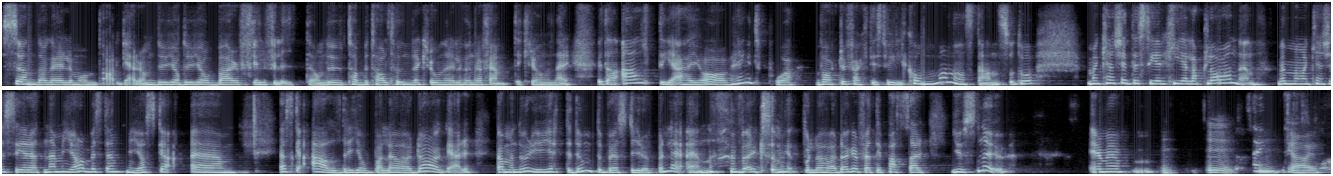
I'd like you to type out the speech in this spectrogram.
söndagar eller måndagar, om du, du jobbar fel för lite, om du tar betalt 100 kronor eller 150 kronor. Utan allt det är ju avhängt på vart du faktiskt vill komma någonstans. Och då, man kanske inte ser hela planen, men man kanske ser att Nej, men jag har bestämt mig, jag ska, eh, jag ska aldrig jobba lördagar. Ja, men då är det ju jättedumt att börja styra upp en, en verksamhet på lördagar för att det passar just nu. Är du med? Mm. Mm. Mm. Ja.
